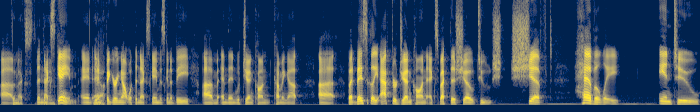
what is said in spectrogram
um, The next the next game and Yeah. and figuring out what the next game is going to be. Um, and then with Gen Con coming up, uh, but basically after Gen Con, expect this show to sh- shift heavily into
